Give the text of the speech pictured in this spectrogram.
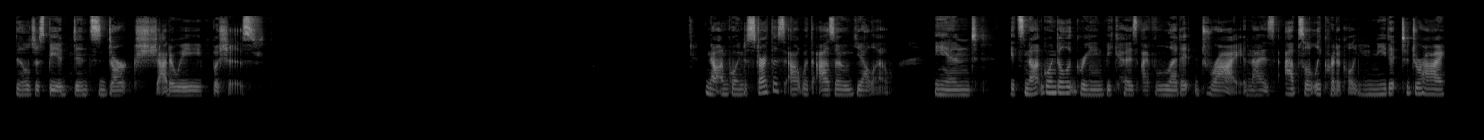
they'll just be a dense, dark, shadowy bushes. Now I'm going to start this out with Azo Yellow. And it's not going to look green because I've let it dry, and that is absolutely critical. You need it to dry.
